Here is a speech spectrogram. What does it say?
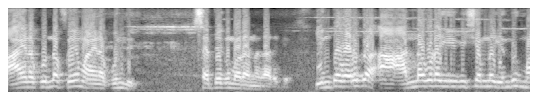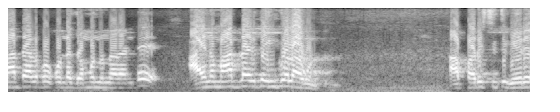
ఆయనకున్న ఫ్రేమ్ ఆయనకుంది సత్యకుమార్ అన్న గారికి. ఇంతవరకు ఆ అన్న కూడా ఈ విషయంలో ఎందుకు మాట్లాడుకోకుండా గమ్మునున్నారంటే ఆయన మాట్లాడితే ఇంకోలాగుంటుంది. ఆ పరిస్థితి వేరే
